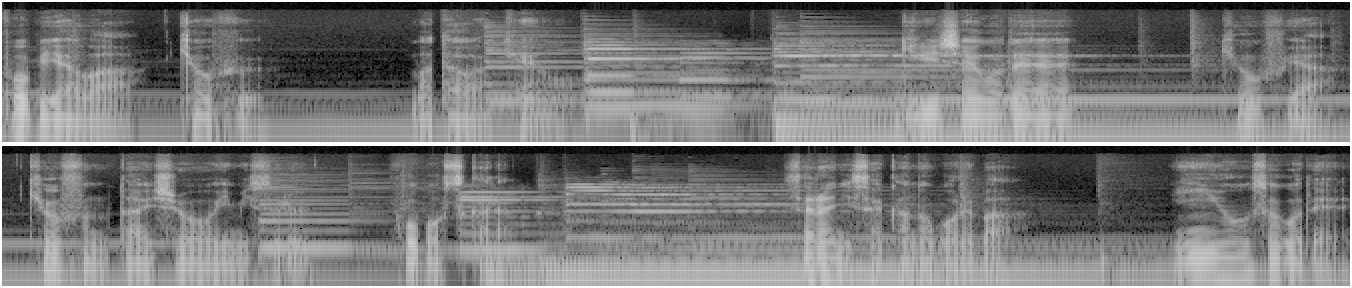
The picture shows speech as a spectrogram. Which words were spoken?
フォビアは恐怖または嫌悪。ギリシャ語で恐怖や恐怖の対象を意味するフォボスからさらに遡れば引用祖語で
